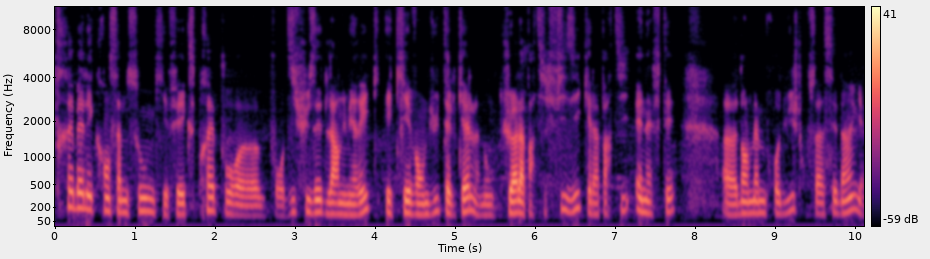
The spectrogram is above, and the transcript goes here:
très bel écran Samsung qui est fait exprès pour, euh, pour diffuser de l'art numérique et qui est vendu tel quel. Donc tu as la partie physique et la partie NFT euh, dans le même produit. Je trouve ça assez dingue.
